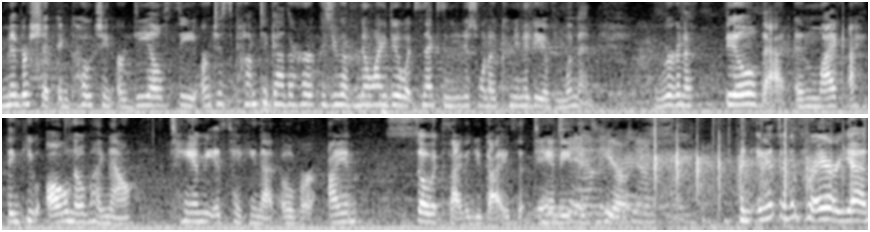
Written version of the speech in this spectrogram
membership and coaching or DLC or just come together her because you have no idea what's next and you just want a community of women. We're going to feel that. And like I think you all know by now, Tammy is taking that over. I am so excited, you guys, that Tammy, Tammy. is here. And answer the prayer, yes,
